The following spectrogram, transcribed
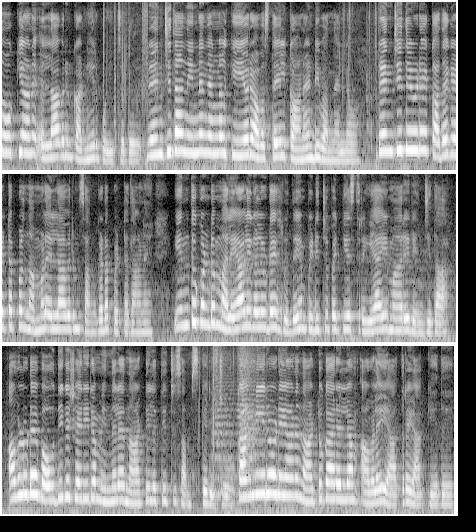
നോക്കിയാണ് എല്ലാവരും കണ്ണീർ പൊഴിച്ചത്. രഞ്ജിത നിന്നെ ഞങ്ങൾക്ക് ഈ ഒരു അവസ്ഥയിൽ കാണേണ്ടി വന്നല്ലോ. രഞ്ജിതയുടെ കഥ കേട്ടപ്പോൾ നമ്മളെല്ലാവരും സങ്കടപ്പെട്ടതാണ്. എന്തുകൊണ്ടും മലയാളികളുടെ ഹൃദയം പിടിച്ചുപറ്റിയ സ്ത്രീയായി മാറി രഞ്ജിത. അവളുടെ ഭൗതിക ശരീരം ഇന്നലെ നാട്ടിലെത്തിച്ച് സംസ്കരിച്ചു. കണ്ണീരോടെയാണ് നാട്ടുകാരെല്ലാം അവളെ യാത്രയാക്കിയത്.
